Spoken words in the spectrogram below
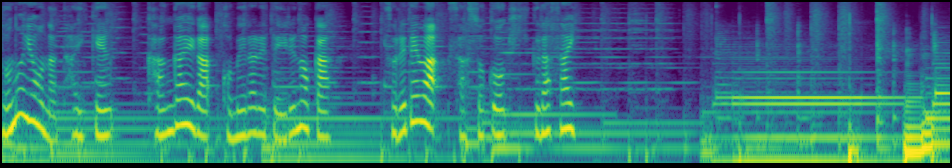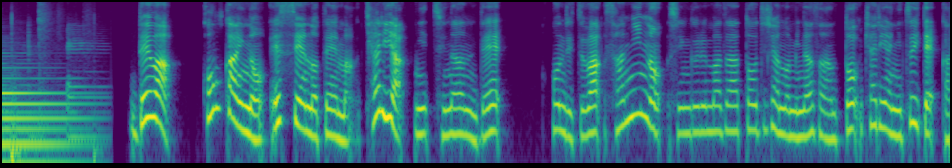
どのような体験考えが込められているのかそれでは早速お聞きください。では今回のエッセイのテーマ、キャリアにちなんで、本日は3人のシングルマザー当事者の皆さんとキャリアについて語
